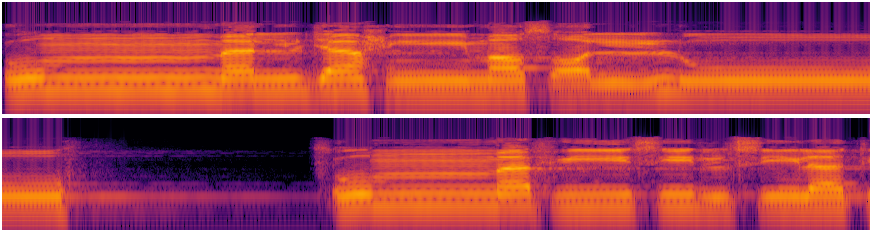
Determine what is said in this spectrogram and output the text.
ثم الجحيم صلوه. ثم في سلسلة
